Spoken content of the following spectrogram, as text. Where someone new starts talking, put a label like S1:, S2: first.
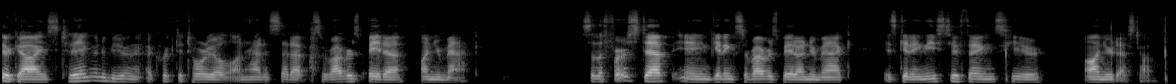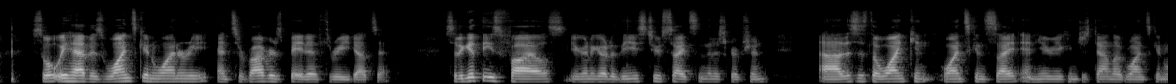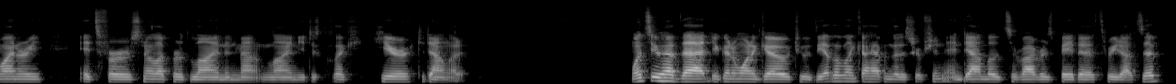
S1: there guys, today I'm going to be doing a quick tutorial on how to set up Survivers Beta on your Mac. So the first step in getting Survivers Beta on your Mac is getting these two things here on your desktop. So what we have is Wineskin Winery and Survivers Beta 3.zip. So to get these files, you're going to go to these two sites in the description. Uh, this is the Wineskin, Wineskin site, and here you can just download Wineskin Winery. It's for Snow Leopard Lion and Mountain Lion. You just click here to download it. Once you have that, you're going to want to go to the other link I have in the description and download Survivers Beta 3.zip.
